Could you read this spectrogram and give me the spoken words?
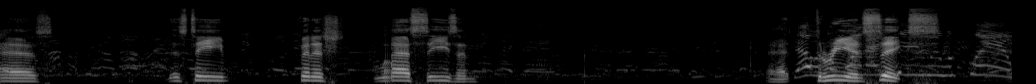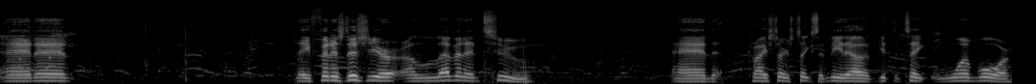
as this team finished last season at three and six, and then they finished this year 11 and two, and Christ Church takes a knee. They'll get to take one more.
